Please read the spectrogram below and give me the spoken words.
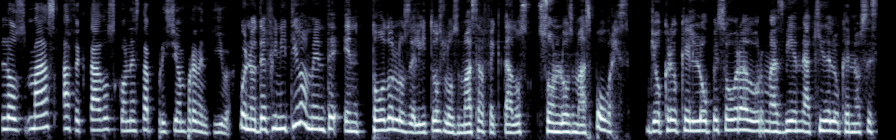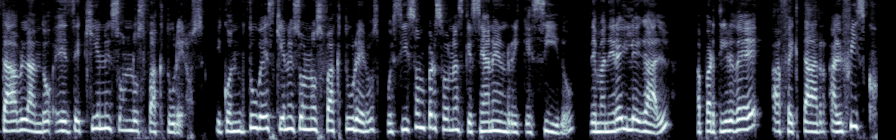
los más afectados con esta prisión preventiva? Bueno, definitivamente en todos los delitos los más afectados son los más pobres. Yo creo que López Obrador, más bien aquí de lo que nos está hablando, es de quiénes son los factureros. Y cuando tú ves quiénes son los factureros, pues sí son personas que se han enriquecido de manera ilegal a partir de afectar al fisco.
